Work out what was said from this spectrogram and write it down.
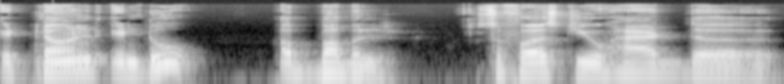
it turn in to a bubble so first you had the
